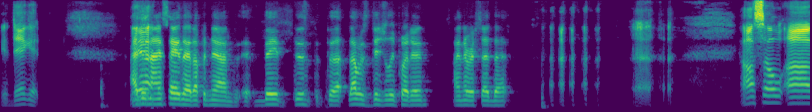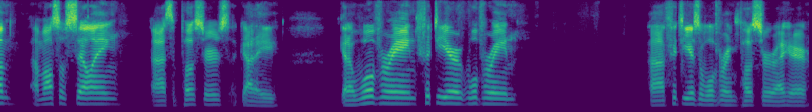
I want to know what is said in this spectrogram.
You dig it? I did Yeah. not say that up and down. They this, that, that was digitally put in. I never said that. Also, um, I'm also selling uh, some posters. I got a got a Wolverine 50 year Wolverine, uh, 50 years of Wolverine poster right here.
